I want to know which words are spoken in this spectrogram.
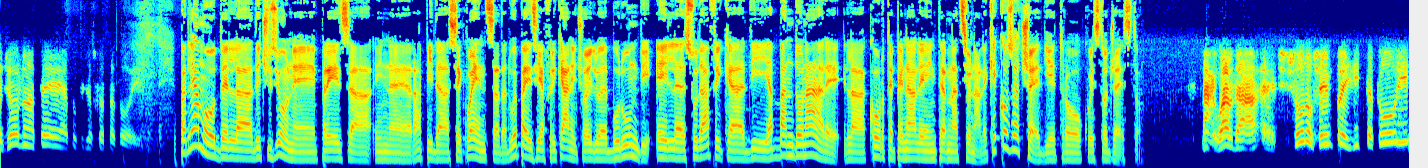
Buongiorno a te e a tutti gli ascoltatori. Parliamo della decisione presa in eh, rapida sequenza da due paesi africani, cioè il Burundi e il Sudafrica, di abbandonare la Corte Penale Internazionale. Che cosa c'è dietro questo gesto? Ma guarda, eh, ci sono sempre i dittatori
